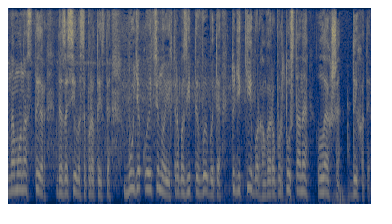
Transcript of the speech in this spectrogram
на монастир, де засіли сепаратисти. Будь-якою ціною їх треба звідти вибити. Тоді кіборгам в аеропорту стане легше дихати.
